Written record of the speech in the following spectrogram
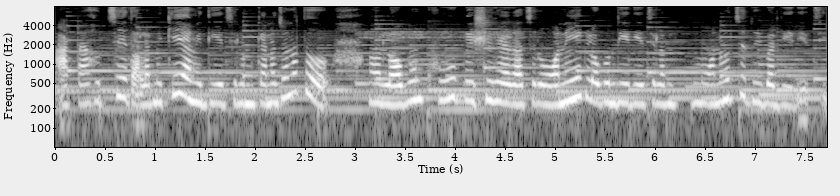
আটা হচ্ছে দলা মেখে আমি দিয়েছিলাম। কেন জানো তো? লবণ খুব বেশি হয়ে গেছিল। অনেক লবণ দিয়ে দিয়েছিলাম। মনে হচ্ছে দুইবার দিয়ে দিয়েছি।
